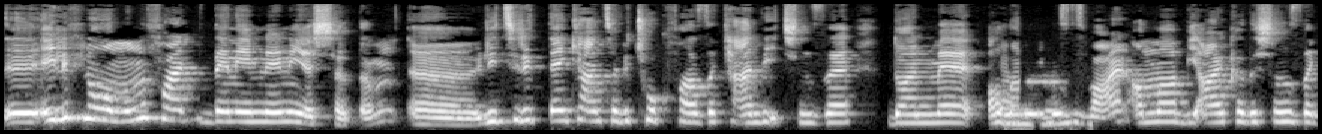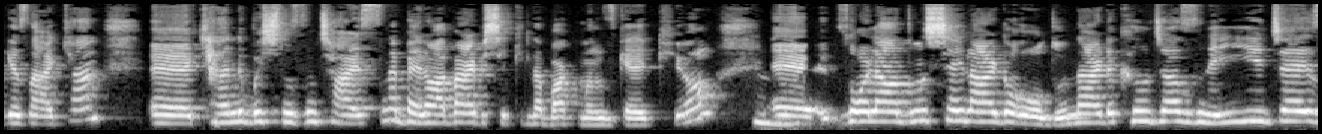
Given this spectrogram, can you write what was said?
e, Elif'le olmanın farklı deneyimlerini yaşadım. E, retreat'teyken tabii çok fazla kendi içinize dönme alanınız var. Ama bir arkadaşınızla gezerken e, kendi başınızın çaresine beraber bir şekilde bakmanız gerekiyor. E, zorlandığımız şeyler de oldu. Nerede kalacağız, ne yiyeceğiz,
